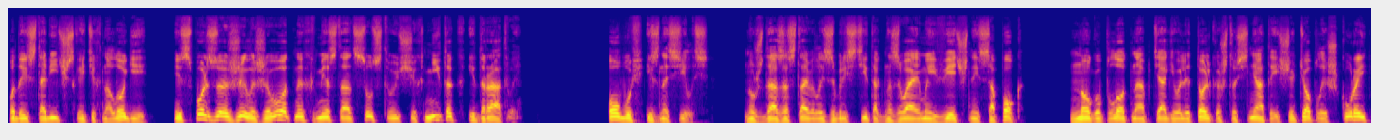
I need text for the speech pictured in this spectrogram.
по доисторической технологии, используя жилы животных вместо отсутствующих ниток и дратвы. Обувь износилась. Нужда заставила изобрести так называемый вечный сапог. Ногу плотно обтягивали только что снятой еще теплой шкурой,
